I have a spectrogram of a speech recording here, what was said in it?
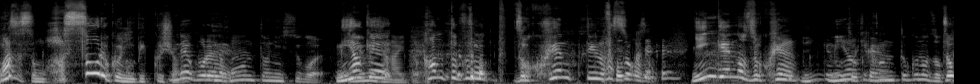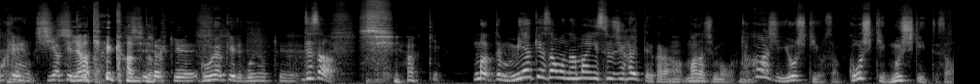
まずその発想力にびっくりした、ねこれね本当にすごい。三宅監督の続編っていう発想がさ 人間の続編。三宅監督の続続編。仕焼け仕焼け監仕督五百。でさまあでも三宅さんは名前に数字入ってるからまだしも、高橋良樹をさ五色無色ってさ、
